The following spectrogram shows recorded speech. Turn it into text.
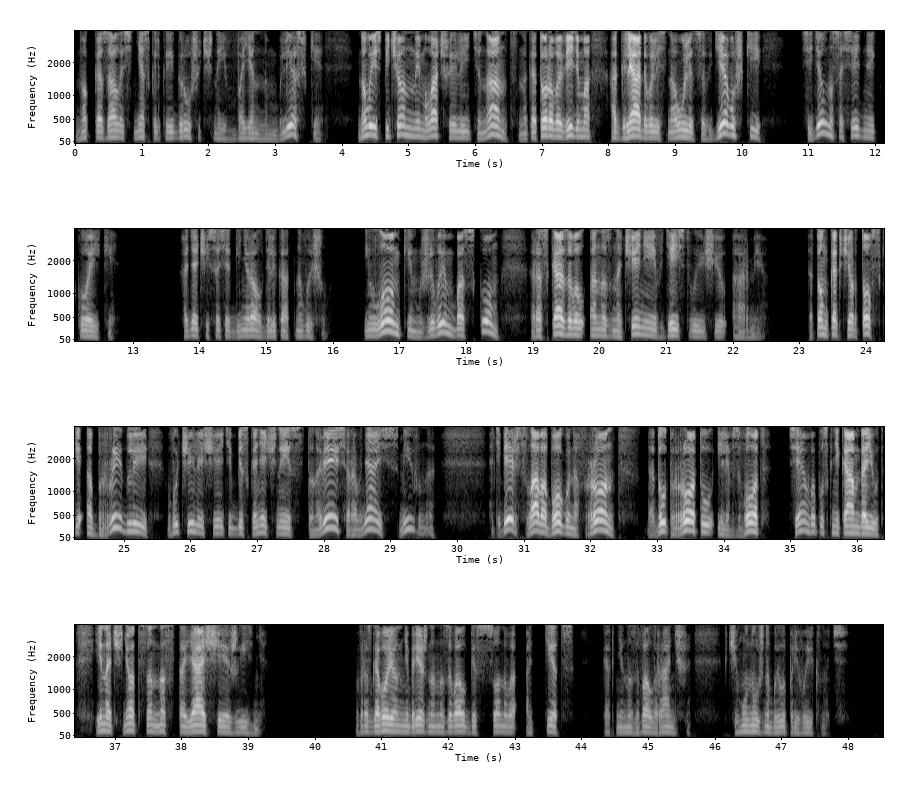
но, казалось, несколько игрушечный в военном блеске, новоиспеченный младший лейтенант, на которого, видимо, оглядывались на улицах девушки, сидел на соседней койке. Ходячий сосед-генерал деликатно вышел и ломким, живым боском рассказывал о назначении в действующую армию. О том, как чертовски обрыдли в училище эти бесконечные «становись, равняйсь, смирно». А теперь, слава богу, на фронт, Дадут роту или взвод, всем выпускникам дают, и начнется настоящая жизнь. В разговоре он небрежно называл Бессонова «отец», как не называл раньше, к чему нужно было привыкнуть.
